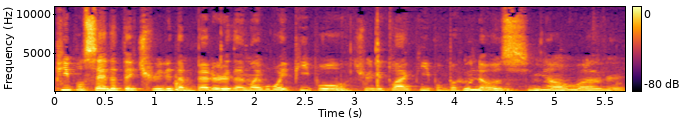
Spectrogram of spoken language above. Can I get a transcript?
people say that they treated them better than like white people treated black people, but who knows? You know, whatever.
